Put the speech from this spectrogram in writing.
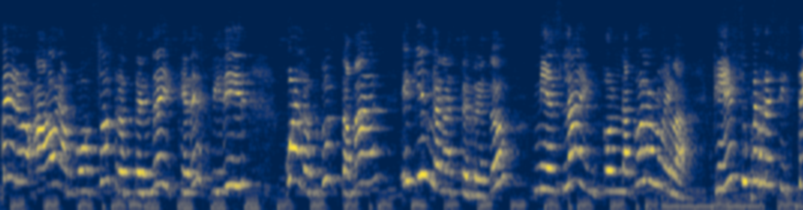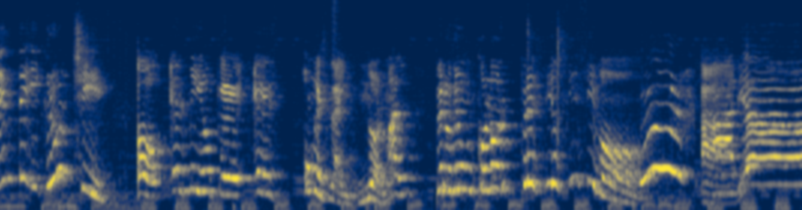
Pero ahora vosotros tendréis que decidir cuál os gusta más y quién gana este reto. Mi slime con la cola nueva, que es súper resistente y crunchy. O el mío que es un slime normal, pero de un color preciosísimo. ¡Adiós!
